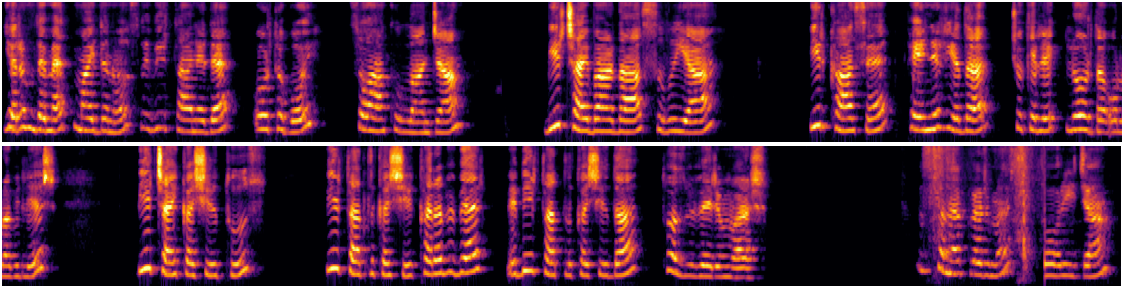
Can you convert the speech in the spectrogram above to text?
Yarım demet maydanoz ve bir tane de orta boy soğan kullanacağım. Bir çay bardağı sıvı yağ, bir kase peynir ya da çökelek lor da olabilir. Bir çay kaşığı tuz, bir tatlı kaşığı karabiber ve bir tatlı kaşığı da toz biberim var. Ispanaklarımı doğrayacağım.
